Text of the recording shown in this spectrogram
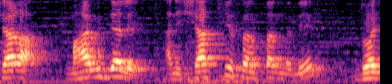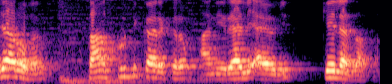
शाळा महाविद्यालय आणि शासकीय संस्थांमध्ये ध्वजारोहण सांस्कृतिक कार्यक्रम आणि रॅली आयोजित केल्या जातात.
